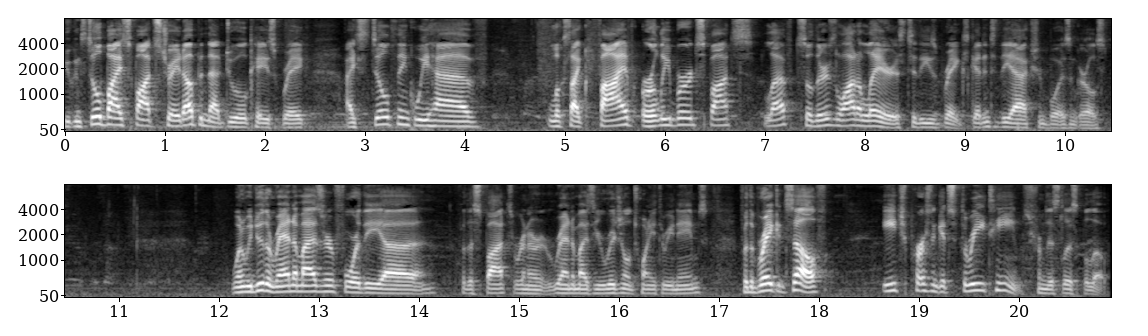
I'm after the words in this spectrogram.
You can still buy spots straight up in that dual case break. I still think we have looks like five early bird spots left. So there's a lot of layers to these breaks. Get into the action, boys and girls. When we do the randomizer for the uh, for the spots, we're going to randomize the original 23 names. For the break itself, each person gets three teams from this list below.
